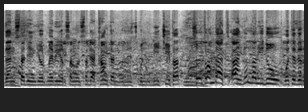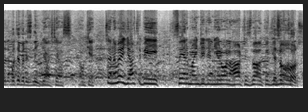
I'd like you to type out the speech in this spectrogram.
than studying your, maybe your son will study accountant, will, it will be cheaper. So from that angle, then you do whatever, whatever is needed. Yes, yes. Okay. So in a way, you have to be fair-minded in your own heart as well, because you Yes, of know course.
